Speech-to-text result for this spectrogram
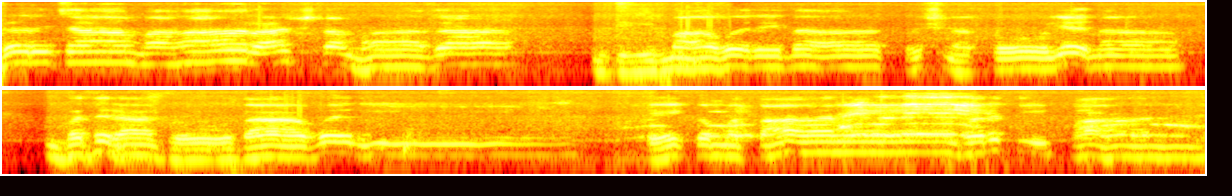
गरजा महाराष्ट्र माझा. भीमावरदा कृष्ण कोयना भद्रा गोदावरी. एकमताने भरती पान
